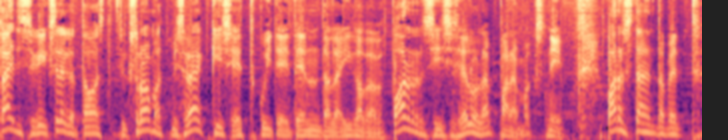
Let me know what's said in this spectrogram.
Päädis see kõik sellega, et avastati üks raamat, mis rääkis, et kui teed endale iga päev parsi, siis elu läheb paremaks, nii. pars tähendab, et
